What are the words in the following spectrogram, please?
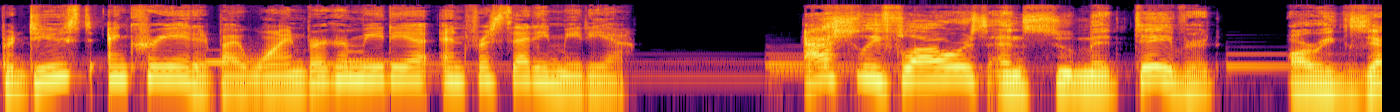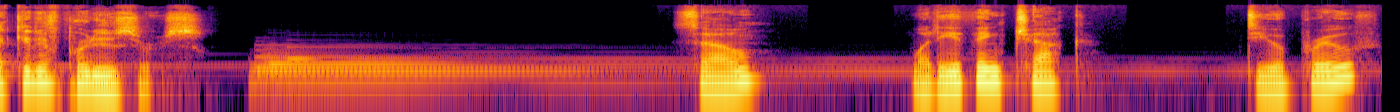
Produced and created by Weinberger Media and Frasetti Media. Ashley Flowers and Sumit David are executive producers. So, what do you think, Chuck? Do you approve?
